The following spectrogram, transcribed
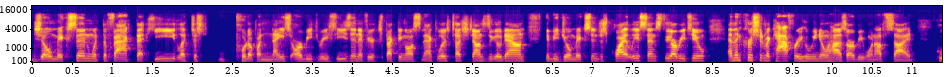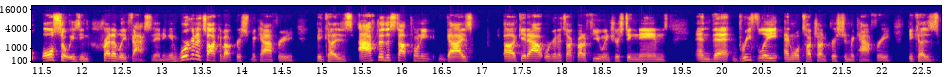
Joe Mixon with the fact that he like just put up a nice RB3 season. If you're expecting Austin Ekeler's touchdowns to go down, maybe Joe Mixon just quietly ascends to the RB2. And then Christian McCaffrey, who we know has RB1 upside, who also is incredibly fascinating. And we're going to talk about Christian McCaffrey because after the top 20 guys uh, get out, we're going to talk about a few interesting names and then briefly, and we'll touch on Christian McCaffrey because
